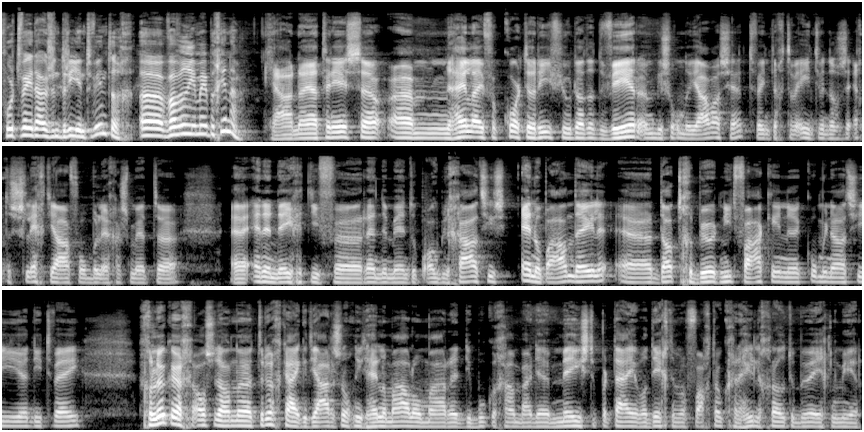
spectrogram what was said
voor 2023. Uh, waar wil je mee beginnen? Ja, nou ja, ten eerste um, heel even korte review dat het weer een bijzonder jaar was. Hè. 2022 was echt een slecht jaar voor beleggers met uh, uh, en een negatief rendement op obligaties en op aandelen. dat gebeurt niet vaak in combinatie die twee. Gelukkig, als we dan terugkijken, het jaar is nog niet helemaal om, maar die boeken gaan bij de meeste partijen wat dichter. We verwachten ook geen hele grote beweging meer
